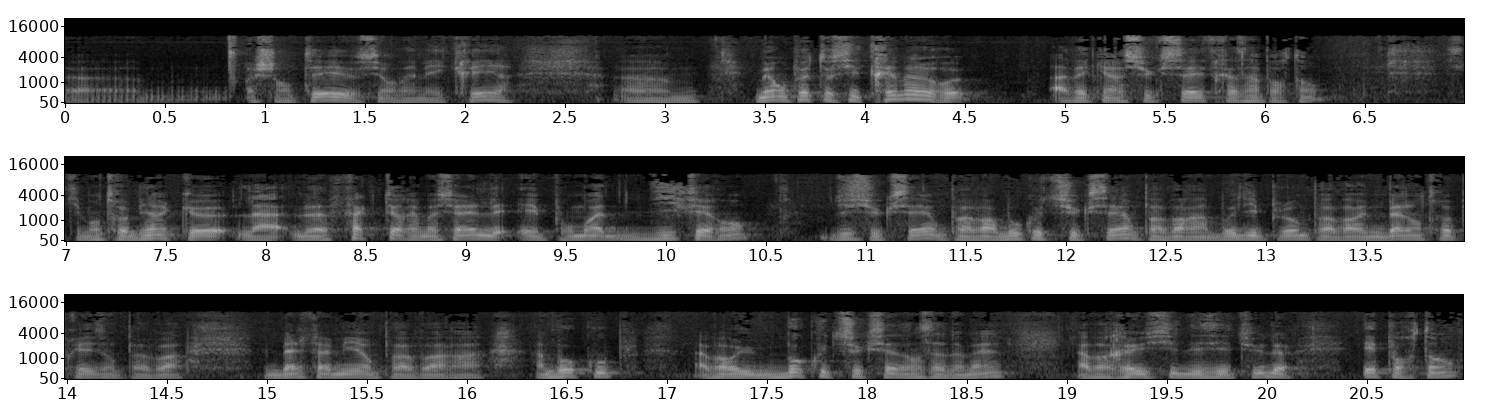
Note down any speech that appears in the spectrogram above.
Euh, chanter, si on aime écrire, euh, mais on peut être aussi très malheureux avec un succès très important ce qui montre bien que le facteur émotionnel est pour moi différent du succès. On peut avoir beaucoup de succès, on peut avoir un beau diplôme, on peut avoir une belle entreprise, on peut avoir une belle famille, on peut avoir un, beau couple, avoir eu beaucoup de succès dans un domaine, avoir réussi des études, et pourtant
